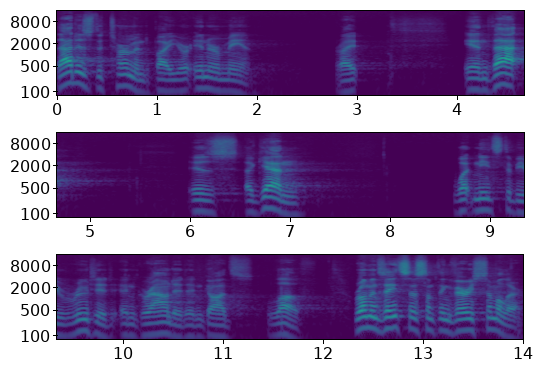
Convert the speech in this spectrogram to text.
That is determined by your inner man, right? And that is, again, what needs to be rooted and grounded in God's love. Romans 8 says something very similar.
